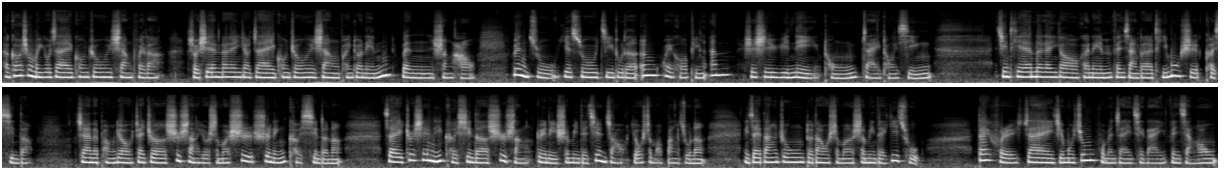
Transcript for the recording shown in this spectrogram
很高兴我们又在空中相会了。首先，乐恩要在空中向朋友您问声好，愿主耶稣基督的恩惠和平安时时与你同在同行。今天，乐恩要和您分享的题目是可信的。亲爱的朋友，在这世上有什么事是您可信的呢？在这些你可信的事上，对你生命的建造有什么帮助呢？你在当中得到什么生命的益处？待会儿在节目中，我们再一起来分享哦。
